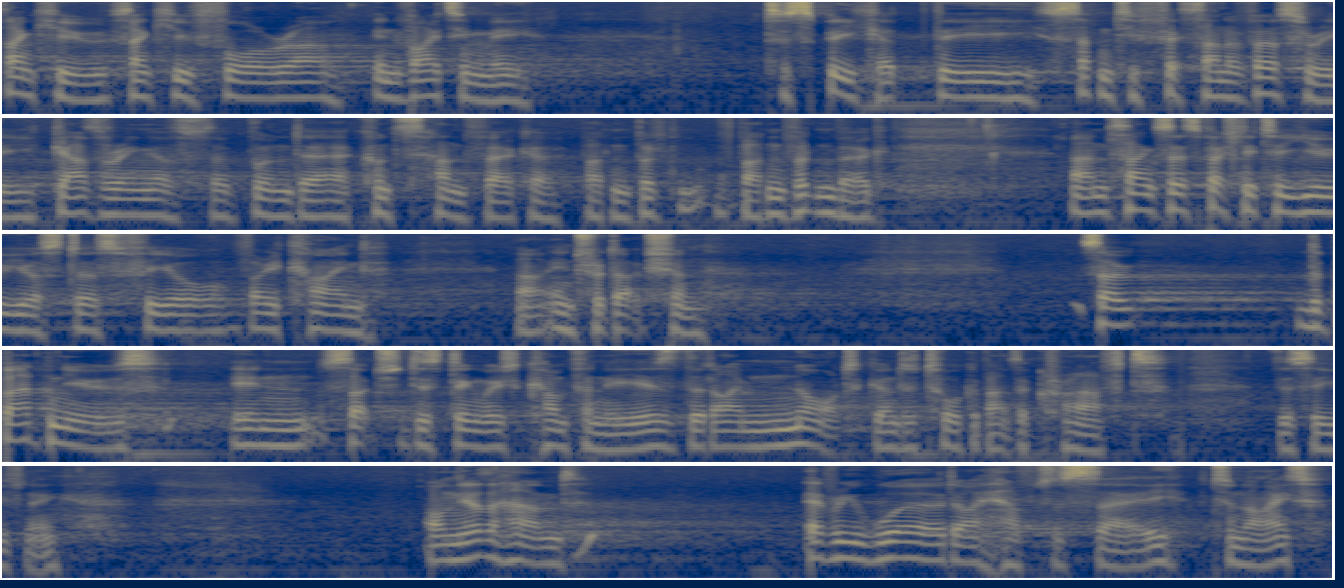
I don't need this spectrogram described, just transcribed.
Thank you. Thank you for uh, inviting me to speak at the 75th anniversary gathering of the Bund der Kunsthandwerker Baden-Württemberg. And thanks especially to you, Justus, for your very kind uh, introduction. So, the bad news in such a distinguished company is that I'm not going to talk about the craft this evening. On the other hand, every word I have to say tonight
